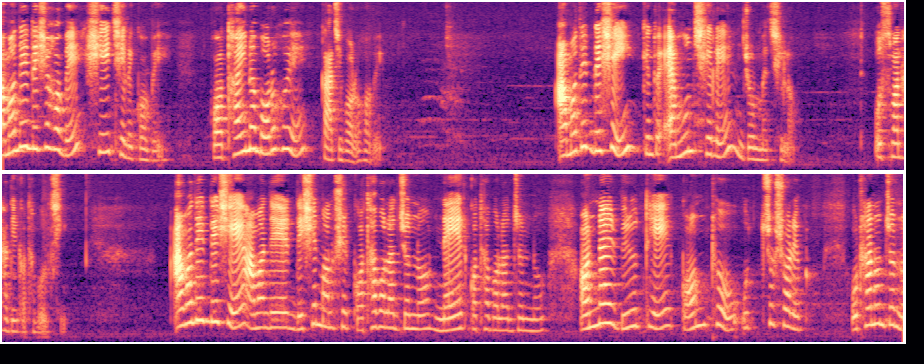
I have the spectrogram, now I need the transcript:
আমাদের দেশে হবে সেই ছেলে কবে? কথাই না বড় হয়ে কাজে বড় হবে। আমাদের দেশেই কিন্তু এমন ছেলে জন্মেছিল। ওসমান হাদির কথা বলছি। আমাদের দেশে, আমাদের দেশের মানুষের কথা বলার জন্য, ন্যায়ের কথা বলার জন্য, অন্যায়ের বিরুদ্ধে কণ্ঠ উচ্চস্বরে ওঠানোর জন্য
